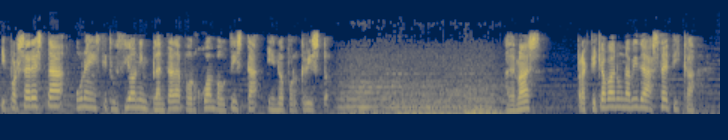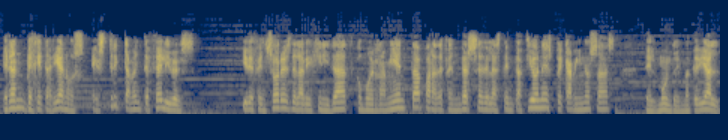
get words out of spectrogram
y por ser esta una institución implantada por Juan Bautista y no por Cristo. Además, practicaban una vida ascética, eran vegetarianos estrictamente célibes y defensores de la virginidad como herramienta para defenderse de las tentaciones pecaminosas del mundo inmaterial.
